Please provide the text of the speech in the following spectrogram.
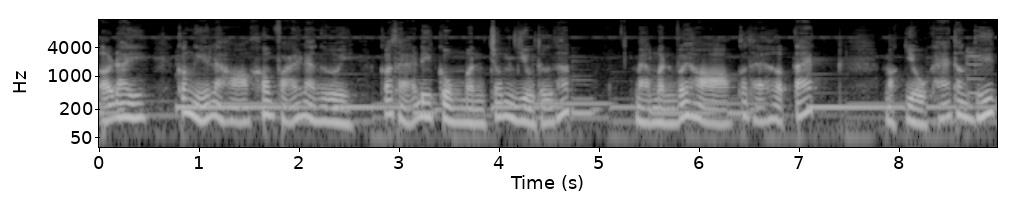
Ở đây, có nghĩa là họ không phải là người có thể đi cùng mình trong nhiều thử thách, mà mình với họ có thể hợp tác. Mặc dù khá thân thiết,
